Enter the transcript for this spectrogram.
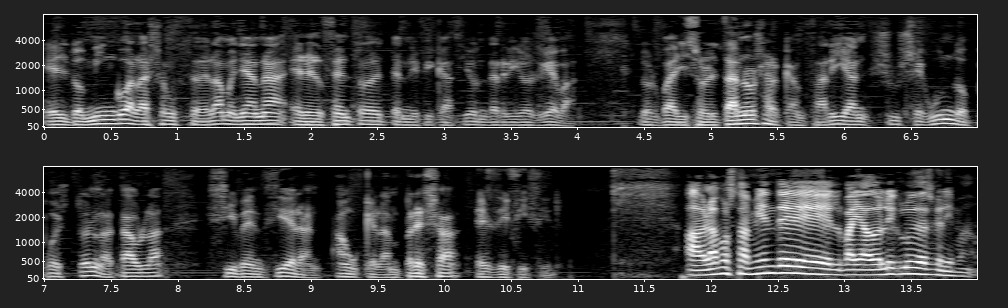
el domingo a las 11 de la mañana en el Centro de Tecnificación de Ríos Gueva. Los vallisoletanos alcanzarían su segundo puesto en la tabla si vencieran, aunque la empresa es difícil. Hablamos también del Valladolid Club de Esgrima.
